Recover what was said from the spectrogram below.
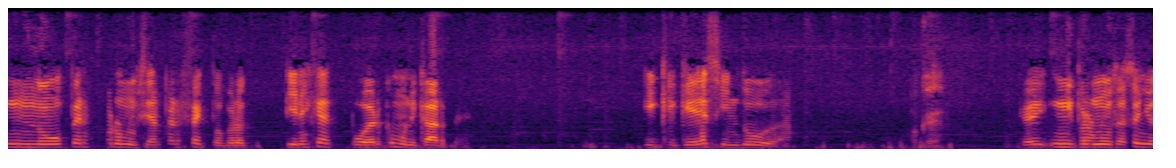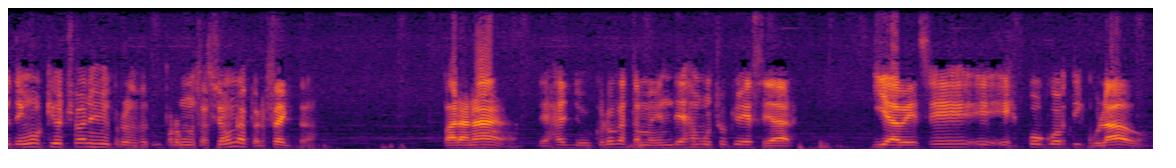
no pronunciar perfecto, pero tienes que poder comunicarte. Y que quede sin duda. Ok. Okay. Mi pronunciación, yo tengo aquí ocho años, mi pronunciación no es perfecta. Para nada. Deja, yo creo que también deja mucho que desear. Y a veces eh, es poco articulado.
